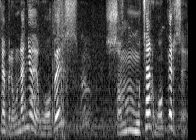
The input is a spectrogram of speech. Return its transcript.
Hostia, pero un año de Whoppers. Son muchas Whoppers, eh.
